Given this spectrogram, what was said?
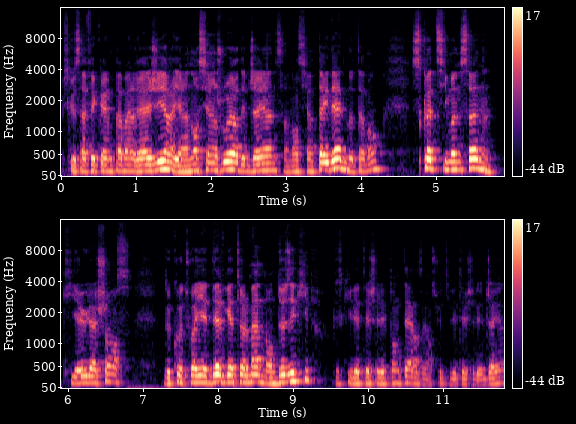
puisque ça fait quand même pas mal réagir. Il y a un ancien joueur des Giants, un ancien tight end notamment, Scott Simonson, qui a eu la chance de côtoyer Dave Gettleman dans deux équipes, puisqu'il était chez les Panthers et ensuite il était chez les Giants,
